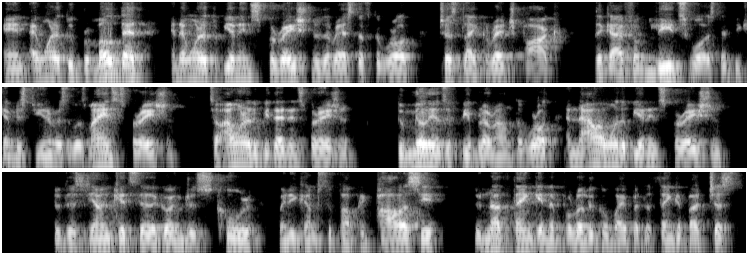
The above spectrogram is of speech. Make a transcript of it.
And I wanted to promote that and I wanted to be an inspiration to the rest of the world, just like Reg Park, the guy from Leeds was that became Mr. Universe and was my inspiration. So I wanted to be that inspiration to millions of people around the world. And now I want to be an inspiration to these young kids that are going to school when it comes to public policy. Do not think in a political way, but to think about just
